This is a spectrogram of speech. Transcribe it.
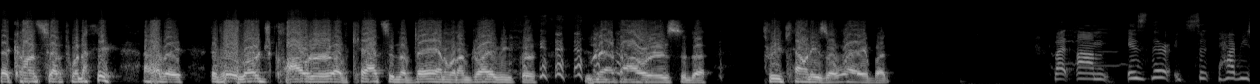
that concept when I, I have a, a very large clowder of cats in the van when I'm driving for two and a half hours and uh, three counties away. But But um, is there? So have you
